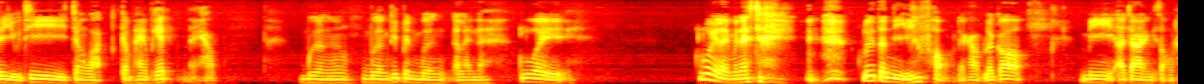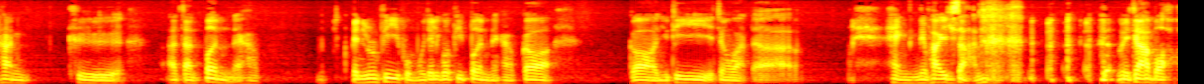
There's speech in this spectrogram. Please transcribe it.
จะอยู่ที่จังหวัดกำแพงเพชรนะครับ เมืองเมืองที่เป็นเมืองอะไรนะกล้วย กล้วยอะไรไม่แน่ใจ กล้วยตานีหรือเปล่านะครับ แล้วก็มีอาจารย์อีกสองท่านคืออาจารย์เปิ้ลนะครับ เป็นรุ่นพี่ผมผมจะเรียกว่าพี่เปิ้ลนะครับ ก็ก็อยู่ที่จังหวัดแห่งหนึ่งในภาคอีสาน ไม่กล้าบอก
